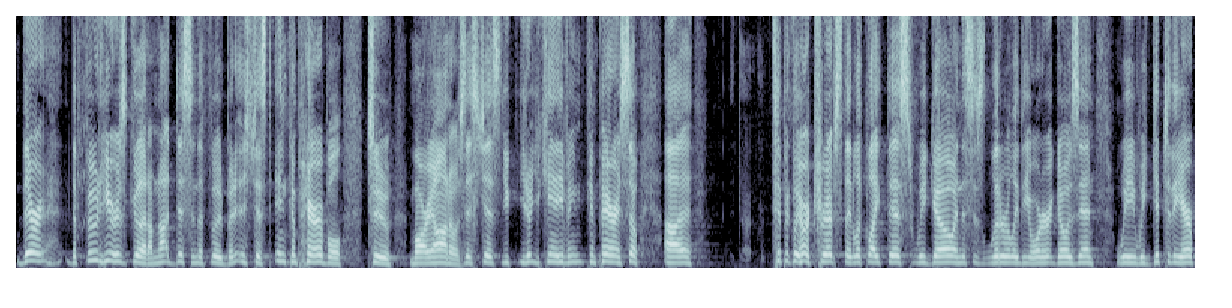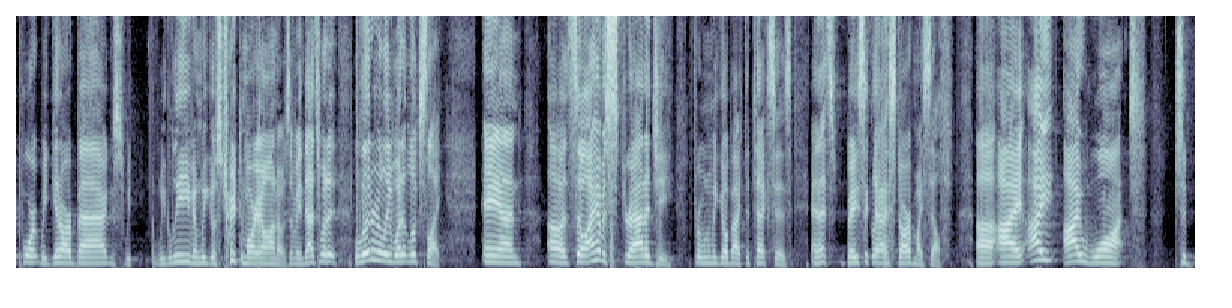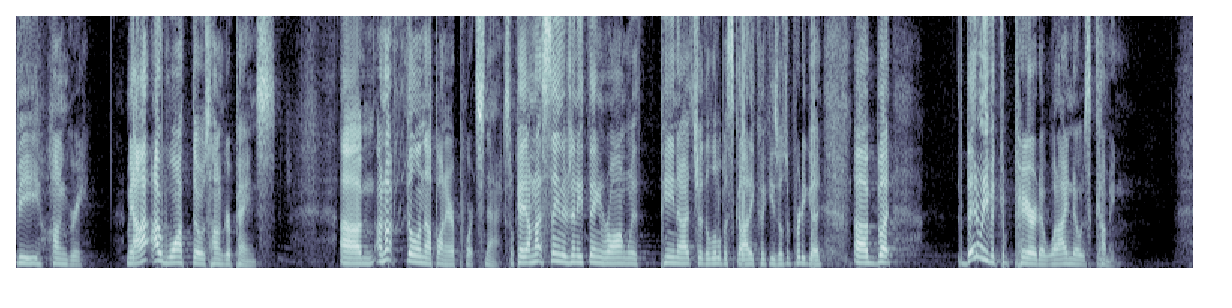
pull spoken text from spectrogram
there, the food here is good. I'm not dissing the food, but it's just incomparable to Mariano's. It's just, you, you, know, you can't even compare. And so, uh, typically our trips, they look like this. We go, and this is literally the order it goes in. We, we get to the airport, we get our bags, we we leave and we go straight to Mariano's. I mean, that's what it literally what it looks like. And uh, so I have a strategy for when we go back to Texas, and that's basically I starve myself. Uh, I, I, I want to be hungry. I mean, I, I want those hunger pains. Um, I'm not filling up on airport snacks, okay? I'm not saying there's anything wrong with peanuts or the little biscotti cookies, those are pretty good. Uh, but they don't even compare to what I know is coming.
